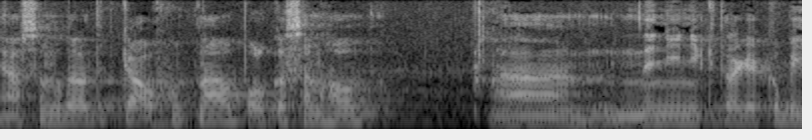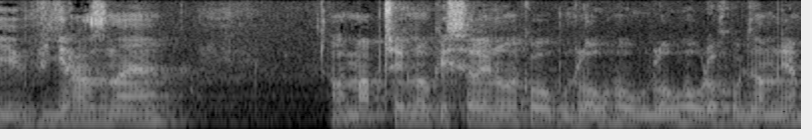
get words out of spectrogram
Já jsem ho teda teďka ochutnal, polko jsem ho. Není některé jakoby výrazné, ale má příjemnou kyselinu, takovou dlouhou, dlouhou dochuť za mě.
